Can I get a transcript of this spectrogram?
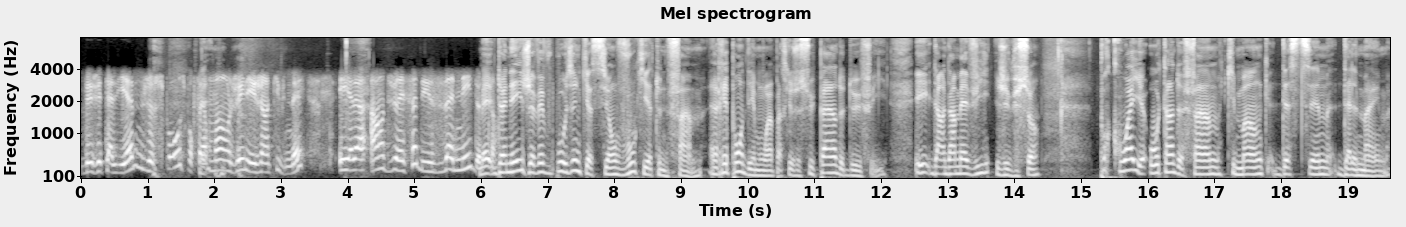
végétalienne, je suppose, pour faire manger les gens qui venaient. Et elle a enduré ça des années de Mais Denis, je vais vous poser une question. Vous qui êtes une femme, répondez-moi parce que je suis père de deux filles. Et dans, dans ma vie, j'ai vu ça pourquoi il y a autant de femmes qui manquent d'estime d'elles-mêmes?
